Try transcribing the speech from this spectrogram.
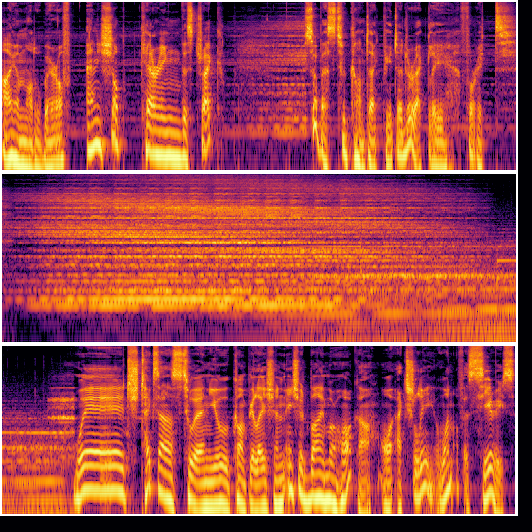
I am not aware of any shop carrying this track, so best to contact Peter directly for it. Which takes us to a new compilation issued by Murhorka, or actually one of a series.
